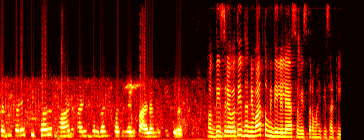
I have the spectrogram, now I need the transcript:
सगळीकडे चिखल घाण आणि दुर्गंधी पसरलेली पाहायला मिळते. अगदीच रेवती धन्यवाद तुम्ही दिलेल्या या सविस्तर माहितीसाठी.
